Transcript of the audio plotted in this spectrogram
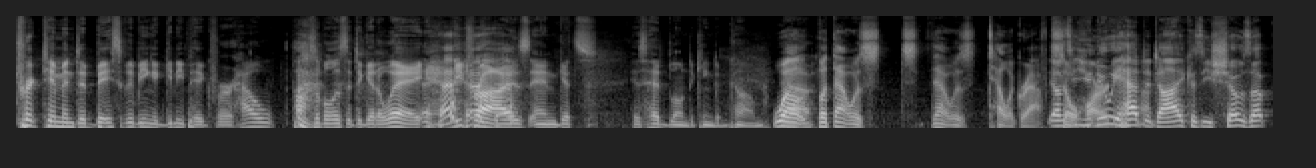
tricked him into basically being a guinea pig for how possible is it to get away, and he tries and gets his head blown to Kingdom Come. Well, Yeah. but that was that was telegraphed so Obviously, you hard. knew he had to die because he shows up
